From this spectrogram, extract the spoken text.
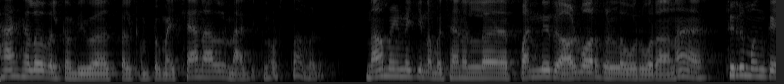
Hi hello welcome viewers welcome to my channel magic notes Tamil நாம் இன்னைக்கு நம்ம சேனலில் பன்னிரு ஆழ்வார்களில் ஒருவரான திருமங்கை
